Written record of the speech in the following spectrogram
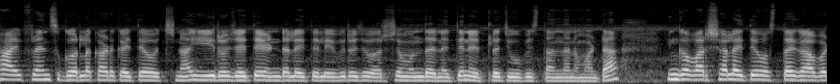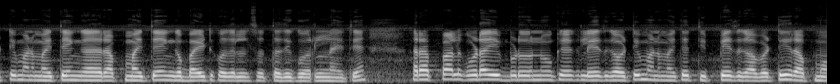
హాయ్ ఫ్రెండ్స్ గొర్రెల అయితే వచ్చిన. ఈ రోజు అయితే ఎండలు అయితే లేవు ఈరోజు వర్షం ఉందని అయితే నెట్లో చూపిస్తుందనమాట ఇంకా వర్షాలు అయితే వస్తాయి కాబట్టి మనమైతే ఇంకా రప్పం అయితే ఇంకా బయటకు వదలాల్సి వస్తుంది గొర్రెలను అయితే రప్పాలు కూడా ఇప్పుడు నూకే లేదు కాబట్టి మనమైతే తిప్పేది కాబట్టి రప్పం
